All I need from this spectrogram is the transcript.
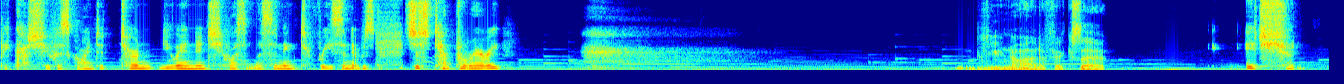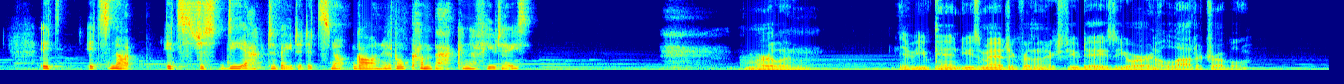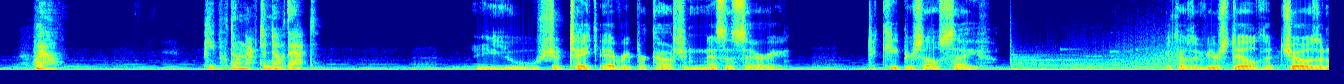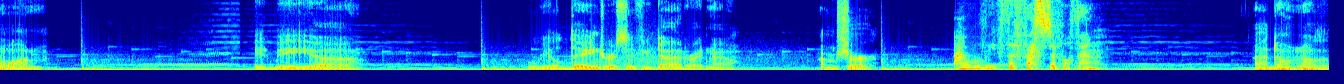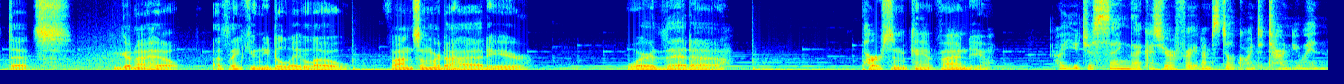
because she was going to turn you in and she wasn't listening to reason. It was it's just temporary. Do you know how to fix that? It should it it's not it's just deactivated. It's not gone. It'll come back in a few days. Merlin, if you can't use magic for the next few days, you are in a lot of trouble. Well, people don't have to know that. You should take every precaution necessary to keep yourself safe. Because if you're still the chosen one, it'd be, uh, real dangerous if you died right now. I'm sure. I will leave the festival then. I don't know that that's gonna help. I think you need to lay low, find somewhere to hide here, where that, uh, person can't find you. Are you just saying that because you're afraid I'm still going to turn you in?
